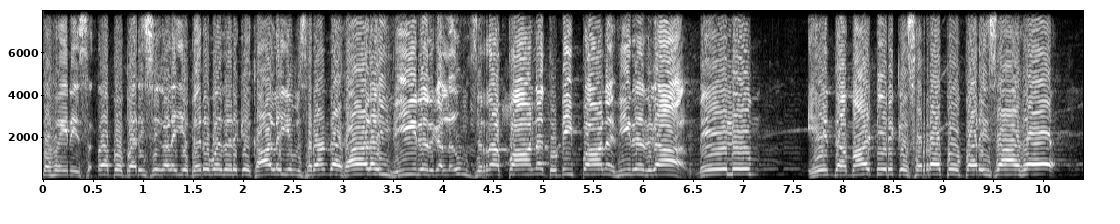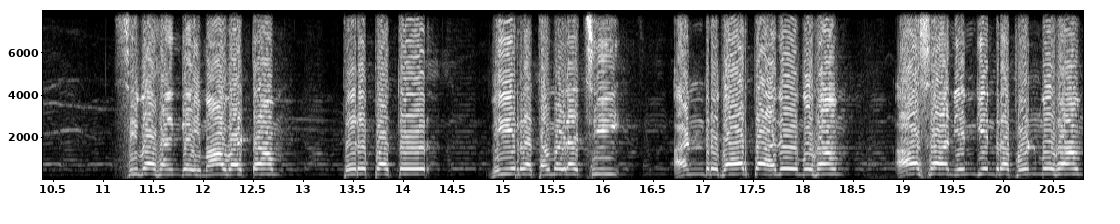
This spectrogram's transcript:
தொகையினை சிறப்பு பரிசுகளையும் பெறுவதற்கு காலையும் சிறந்த காலை. வீரர்களும் சிறப்பான துடிப்பான வீரர்கள். மேலும் இந்த மாட்டிற்கு சிறப்பு பரிசாக சிவகங்கை மாவட்டம் திருப்பத்தூர் வீர தமிழச்சி அன்று பார்த்த அதே முகம் ஆசான் என்கின்ற பொன்முகம்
